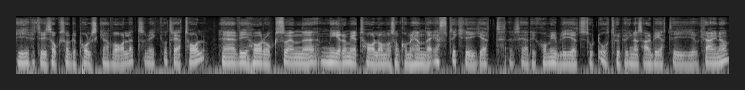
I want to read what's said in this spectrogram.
givetvis också av det polska valet som gick åt rätt håll. Eh, vi har också en mer och mer tal om vad som kommer hända efter kriget. Det vill säga det kommer ju bli ett stort återuppbyggnadsarbete i Ukraina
